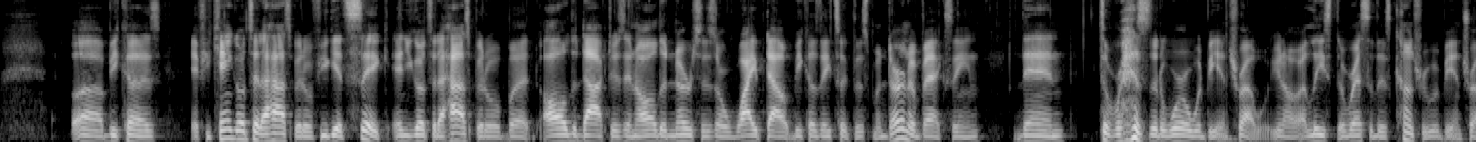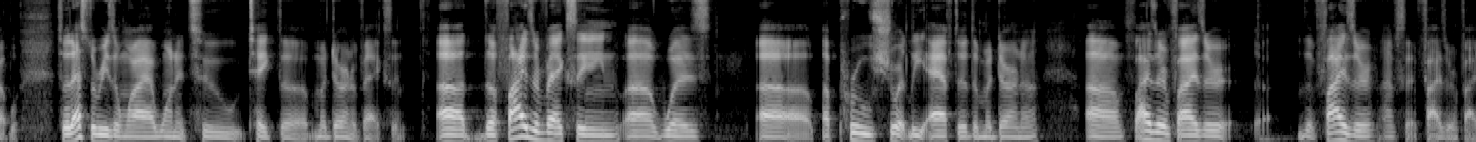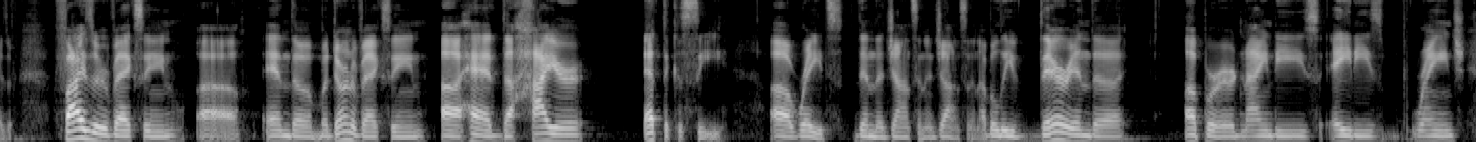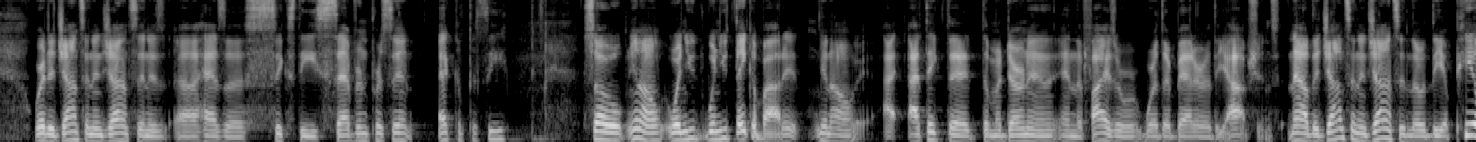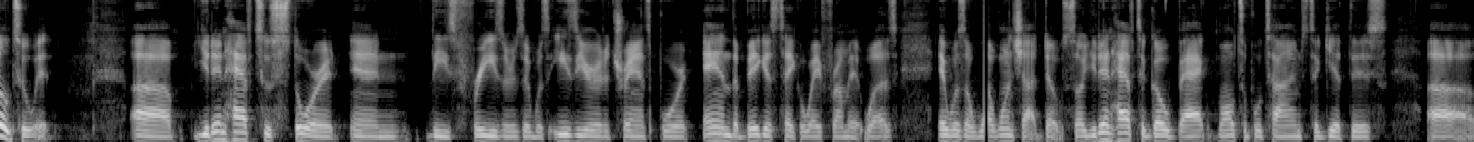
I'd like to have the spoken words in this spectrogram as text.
Uh, because if you can't go to the hospital, if you get sick and you go to the hospital, but all the doctors and all the nurses are wiped out because they took this Moderna vaccine, then the rest of the world would be in trouble. You know, at least the rest of this country would be in trouble. So that's the reason why I wanted to take the Moderna vaccine. Uh, the Pfizer vaccine uh, was uh, approved shortly after the Moderna. Uh, Pfizer and Pfizer, the Pfizer, I've said Pfizer and Pfizer. Pfizer vaccine uh, and the Moderna vaccine had the higher efficacy rates than the Johnson and Johnson. I believe they're in the upper 90s, 80s range, where the Johnson and Johnson is uh, has a 67% efficacy. So you know when you when you think about it, you know I, I think that the Moderna and the Pfizer were the better of the options. Now the Johnson and Johnson though the appeal to it, uh, you didn't have to store it in these freezers. It was easier to transport, and the biggest takeaway from it was it was a one shot dose. So you didn't have to go back multiple times to get this uh,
